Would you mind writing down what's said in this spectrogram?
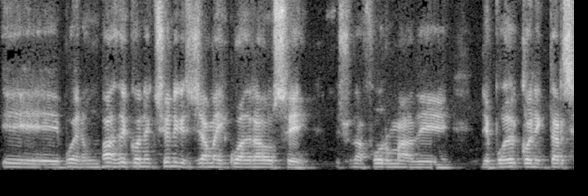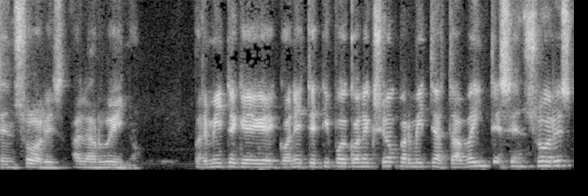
eh, bueno, un bus de conexiones que se llama I cuadrado C. Es una forma de, de poder conectar sensores al Arduino. Permite que con este tipo de conexión permite hasta 20 sensores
